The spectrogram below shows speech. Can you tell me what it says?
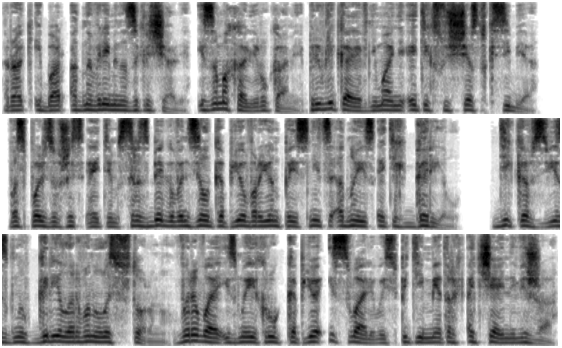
Рак и Бар одновременно закричали и замахали руками, привлекая внимание этих существ к себе. Воспользовавшись этим, с разбега вонзил копье в район поясницы одной из этих горилл. Дико взвизгнув, горилла рванулась в сторону, вырывая из моих рук копье и сваливаясь в пяти метрах отчаянно вижа.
